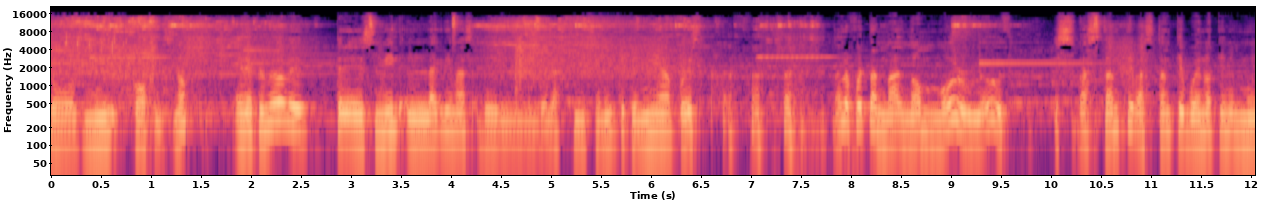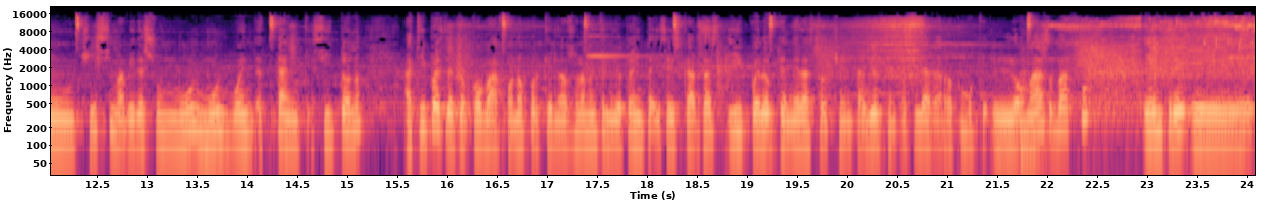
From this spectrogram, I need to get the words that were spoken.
2.000 coffees, ¿no? En el primero de 3.000 lágrimas de, las 15.000 que tenía, pues no le fue tan mal, ¿no? More es bastante, bastante bueno, tiene muchísima vida, es un muy, muy buen tanquecito, ¿no? Aquí pues le tocó bajo, ¿no? Porque no solamente le dio 36 cartas y puede obtener hasta 88, entonces le agarró como que lo más bajo entre eh,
